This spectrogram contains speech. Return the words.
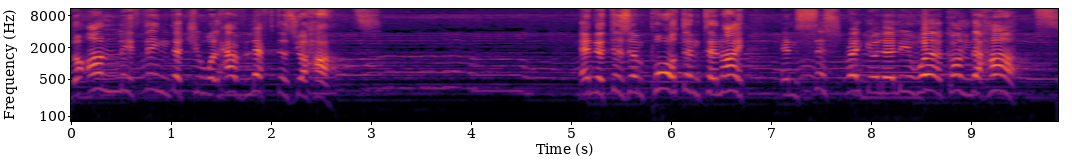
The only thing that you will have left is your hearts. And it is important, and I insist regularly work on the hearts.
